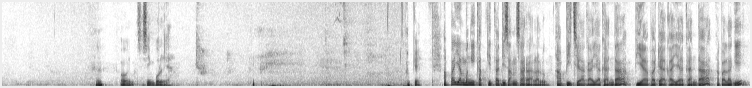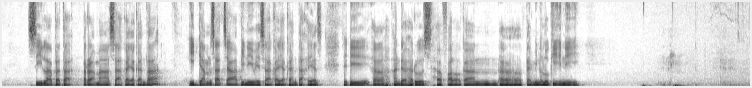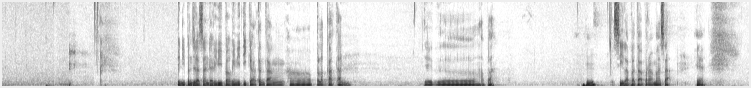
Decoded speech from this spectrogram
Huh? Oh masih simpul ya. Oke. Okay. Apa yang mengikat kita di samsara lalu? Abija kaya ganda, bia pada kaya ganda, apalagi sila bata paramasa kaya ganda, idam saja biniwesa kaya ganda ya. Jadi uh, Anda harus hafalkan uh, terminologi ini. Ini penjelasan dari Wibawini 3 tentang uh, pelekatan itu apa hmm? sila batak paramasa ya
